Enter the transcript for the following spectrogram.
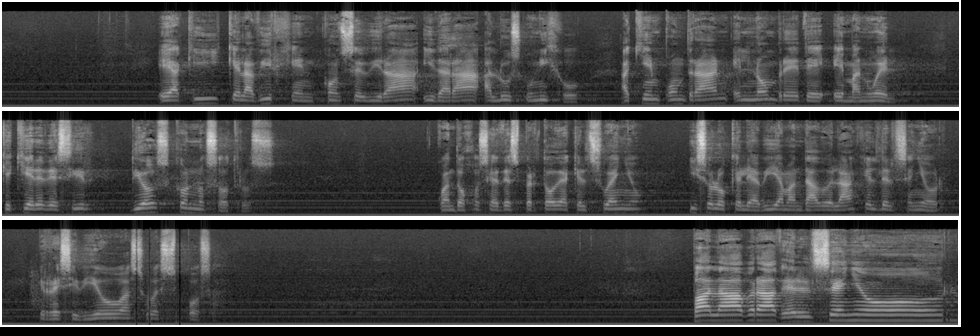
He aquí que la Virgen concebirá y dará a luz un hijo, a quien pondrán el nombre de Emanuel, que quiere decir Dios con nosotros. Cuando José despertó de aquel sueño, hizo lo que le había mandado el ángel del Señor y recibió a su esposa. Palabra del Señor.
